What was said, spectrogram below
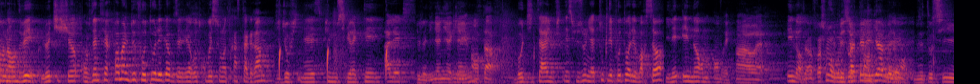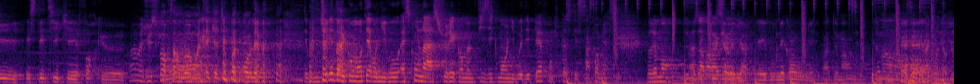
On a enlevé le t-shirt. On vient de faire pas mal de photos les gars, vous allez les retrouver sur notre Instagram. Didio Fitness, Pimous YT, Alex, en tard. Body Time, Fitness Fusion, il y a toutes les photos, allez voir ça. Il est énorme en vrai. Ah ouais. Énorme. Ah, Franchement, Ça vous me flattez les gars, mais vraiment. vous êtes aussi esthétique et fort que. Ouais, mais juste fort, ça me va, moi, t'inquiète, pas de problème. Vous me direz dans les commentaires au niveau, est-ce qu'on a assuré quand même physiquement au niveau des perfs? En tout cas, c'était sympa, merci. Vraiment de nous Avec avoir plaisir, les accueillis. gars. Et vous venez quand vous voulez. Ah, demain, on est là. Demain, on regarder.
